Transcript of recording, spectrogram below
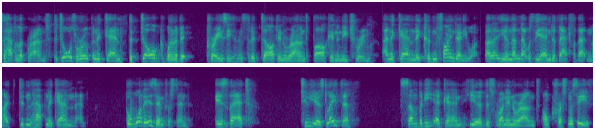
to have a look around. The doors were open again. The dog went a bit crazy and started darting around, barking in each room. And again, they couldn't find anyone. And, then that was the end of that for that night. It didn't happen again then. But what is interesting is that two years later, somebody again hear this running around on Christmas Eve.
